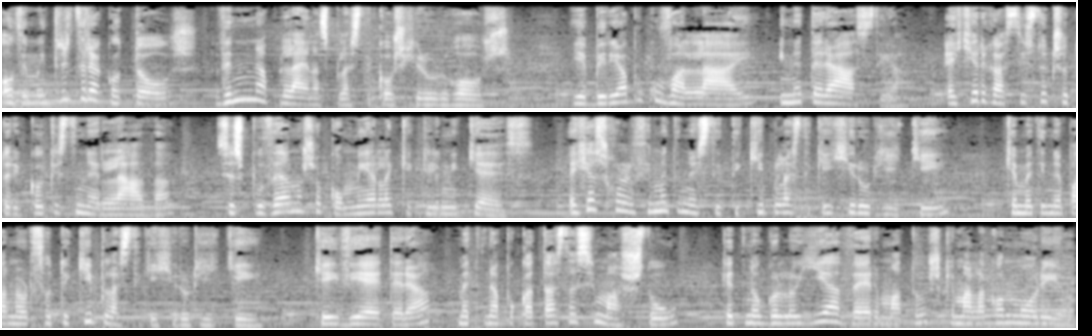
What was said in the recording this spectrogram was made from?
Ο Δημήτρης Δρακωτό δεν είναι απλά ένας πλαστικός χειρουργός. Η εμπειρία που κουβαλάει είναι τεράστια. Έχει εργαστεί στο εξωτερικό και στην Ελλάδα, σε σπουδαία νοσοκομεία αλλά και κλινικές. Έχει ασχοληθεί με την αισθητική πλαστική χειρουργική και με την επανορθωτική πλαστική χειρουργική και ιδιαίτερα με την αποκατάσταση μαστού και την ογκολογία δέρματος και μαλακών μορίων.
